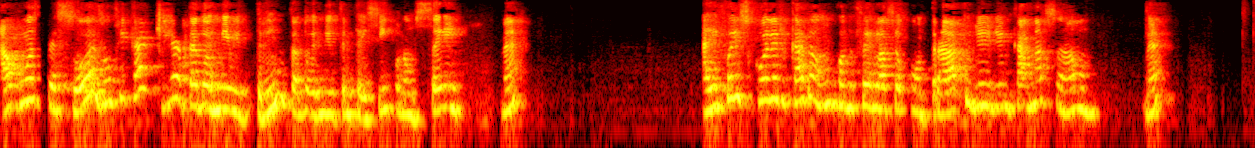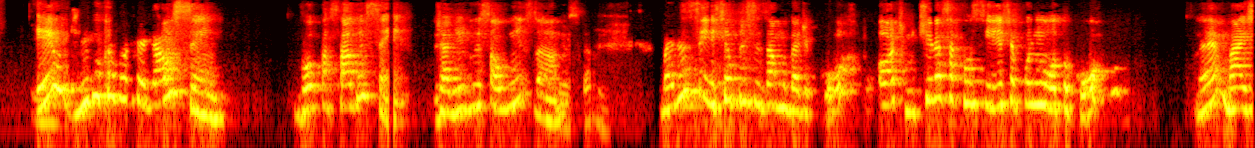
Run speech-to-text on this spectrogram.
Algumas pessoas vão ficar aqui até 2030, 2035, não sei, né? Aí foi escolha de cada um quando fez lá seu contrato de, de encarnação, né? Eu digo que eu vou chegar aos 100. Vou passar dos 100. Já digo isso há alguns anos. Mas assim, se eu precisar mudar de corpo, ótimo. Tira essa consciência, põe um outro corpo, né? Mais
